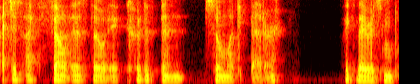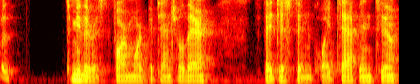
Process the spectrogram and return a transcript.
I just I felt as though it could have been so much better. Like there was to me there was far more potential there that they just didn't quite tap into.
